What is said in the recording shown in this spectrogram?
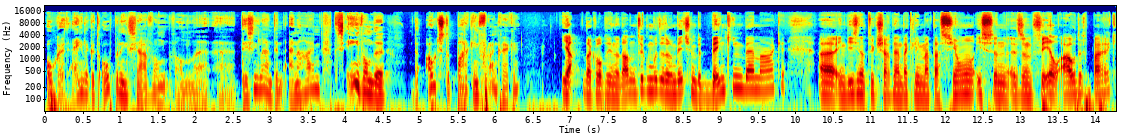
ook uiteindelijk het openingsjaar van, van eh, eh, Disneyland in Anaheim. Het is een van de, de oudste parken in Frankrijk, hè? Ja, dat klopt inderdaad. Natuurlijk moeten we er een beetje een bedenking bij maken. Eh, in die zin natuurlijk Jardin d'Acclimatation is een, is een veel ouder park.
